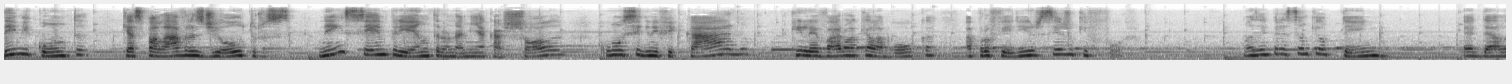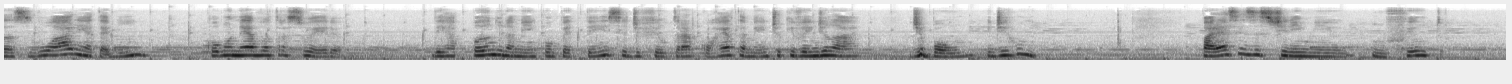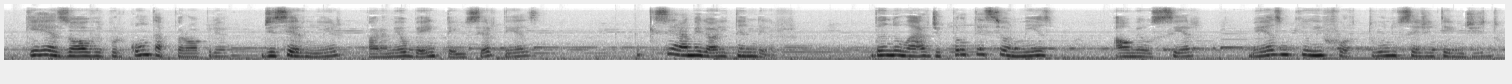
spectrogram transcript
Dei-me conta que as palavras de outros nem sempre entram na minha cachola com o significado que levaram aquela boca a proferir seja o que for. Mas a impressão que eu tenho é delas voarem até mim como névoa traçoeira, derrapando na minha incompetência de filtrar corretamente o que vem de lá, de bom e de ruim. Parece existir em mim um filtro que resolve por conta própria discernir, para meu bem, tenho certeza, o que será melhor entender, dando um ar de protecionismo ao meu ser, mesmo que o infortúnio seja entendido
